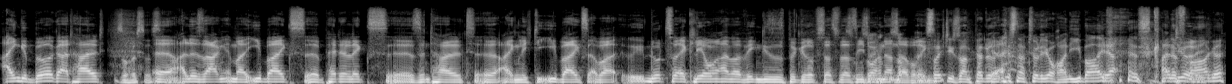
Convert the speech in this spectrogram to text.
eingebürgert halt. So ist es. Äh, ja. Alle sagen immer E-Bikes, äh, Pedelecs äh, sind halt äh, eigentlich die E-Bikes, aber nur zur Erklärung einmal wegen dieses Begriffs, dass wir das nicht so durcheinander ein, bringen. Ist richtig, so ein Pedelec ja. ist natürlich auch ein E-Bike, ja, ist keine natürlich. Frage.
